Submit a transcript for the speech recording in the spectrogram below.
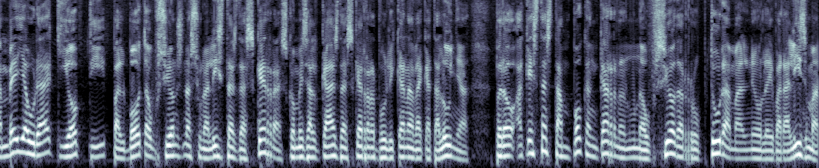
També hi haurà qui opti pel vot a opcions nacionalistes d'esquerres, com és el cas d'Esquerra Republicana de Catalunya, però aquestes tampoc encarnen una opció de ruptura amb el neoliberalisme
